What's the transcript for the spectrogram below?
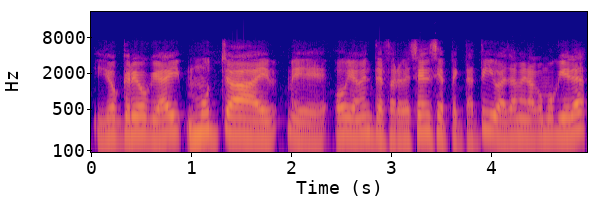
y yo creo que hay mucha, eh, eh, obviamente, efervescencia, expectativa, llámela como quiera,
